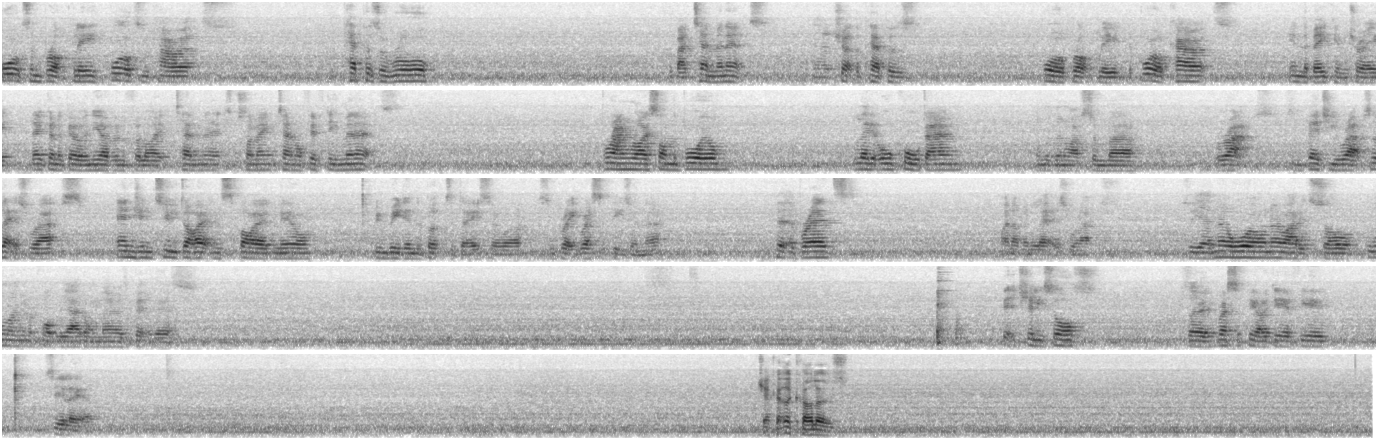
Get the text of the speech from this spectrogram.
boiled some broccoli, boiled some carrots, peppers are raw for about 10 minutes. Then I chuck the peppers, boiled broccoli, the boiled carrots in the baking tray. They're going to go in the oven for like 10 minutes or something, 10 or 15 minutes. Brown rice on the boil, let it all cool down, and we're going to have some uh, wraps, some veggie wraps, lettuce wraps, Engine 2 diet inspired meal. Been reading the book today, so uh, some great recipes in there. Bit of breads, and having lettuce wraps. So yeah, no oil, no added salt. All I'm going to probably add on there is a bit of this. Bit of chili sauce. So recipe idea for you. See you later. Check out the colours.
